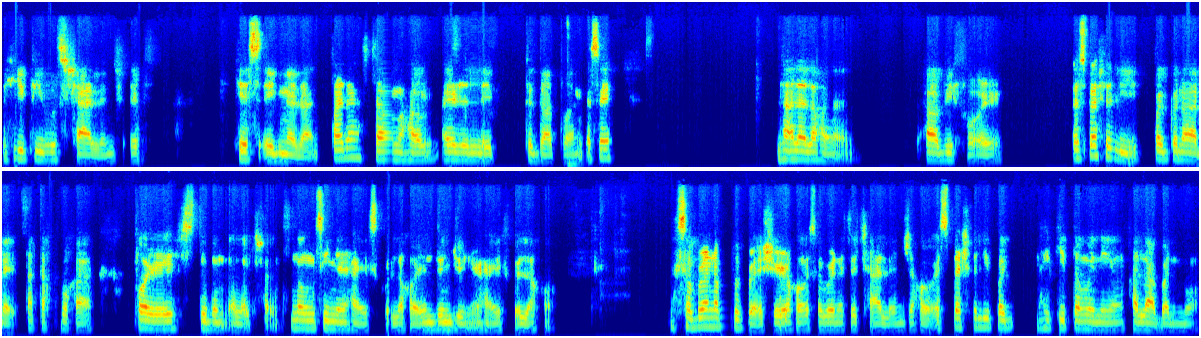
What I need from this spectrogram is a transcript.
he feels challenged if he's ignorant. Parang somehow I relate to that one. Kasi, naalala ko na, uh, before, especially pag kunwari, tatakbo ka for student elections nung senior high school ako and then junior high school ako sobrang na-pressure ako, sobrang na-challenge ako. Especially pag nakikita mo na yung kalaban mo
